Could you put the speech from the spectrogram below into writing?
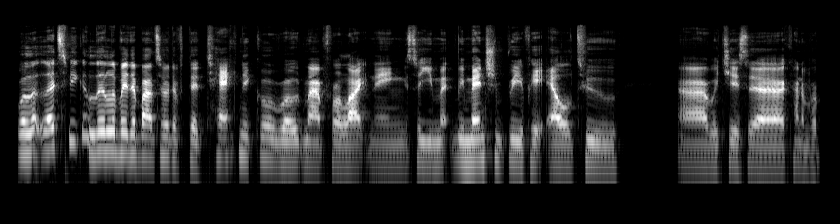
Well let's speak a little bit about sort of the technical roadmap for lightning. So you we mentioned briefly eltoo uh, which is a kind of a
